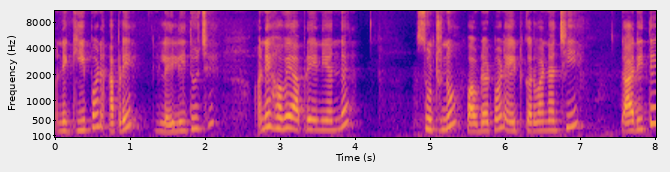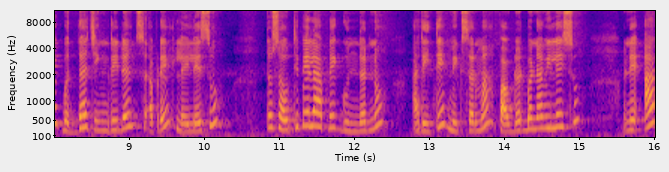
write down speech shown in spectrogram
અને ઘી પણ આપણે લઈ લીધું છે. અને હવે આપણે એની અંદર સૂંઠનો પાવડર પણ એડ કરવાના છીએ. તો આ રીતે બધા જ ઇન્ગ્રીડિયન્ટ્સ આપણે લઈ લઈશું તો સૌથી પહેલાં આપણે ગુંદરનો આ રીતે મિક્સરમાં પાવડર બનાવી લઈશું અને આ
